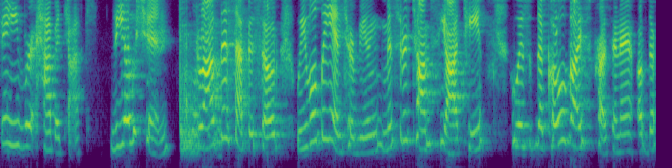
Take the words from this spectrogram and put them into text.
favorite habitats, the ocean. Throughout this episode, we will be interviewing Mr. Tom Ciati, who is the co vice president of the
